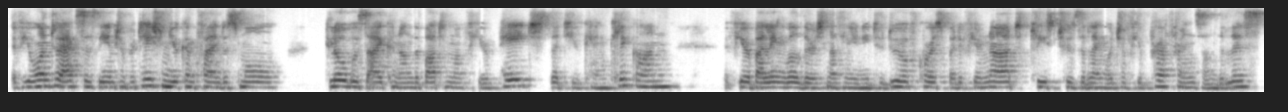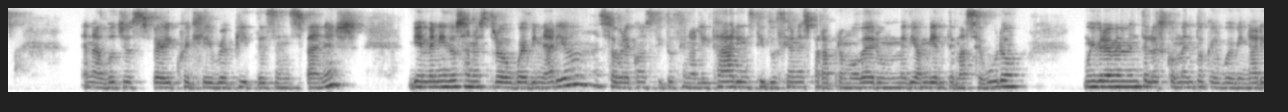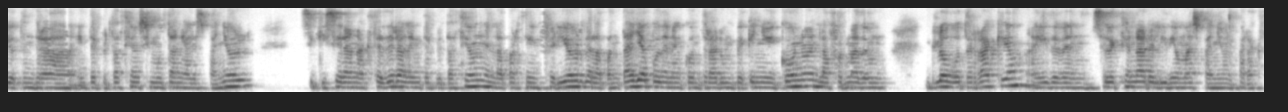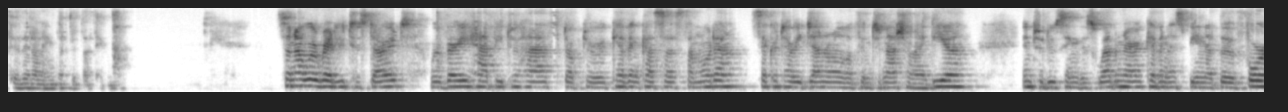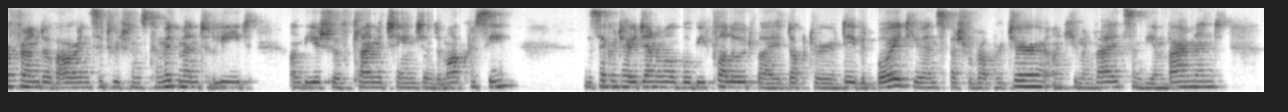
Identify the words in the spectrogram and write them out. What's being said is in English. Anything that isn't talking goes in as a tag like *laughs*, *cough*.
If you want to access the interpretation, you can find a small globus icon on the bottom of your page that you can click on. If you're bilingual, there's nothing you need to do, of course, but if you're not, please choose the language of your preference on the list. And I will just very quickly repeat this in Spanish. Bienvenidos a nuestro webinario sobre constitucionalizar instituciones para promover un medio ambiente más seguro. Muy brevemente les comento que el webinario tendrá interpretación simultánea al español. Si quisieran acceder a la interpretación, en la parte inferior de la pantalla pueden encontrar un pequeño icono en la forma de un globo terráqueo. Ahí deben seleccionar el idioma español para acceder a la interpretación. So now we're ready to start. We're very happy to have Dr. Kevin Casas Zamora, Secretary General of International IDEA, introducing this webinar. Kevin has been at the forefront of our institution's commitment to lead on the issue of climate change and democracy. The Secretary General will be followed by Dr. David Boyd, UN Special Rapporteur on Human Rights and the Environment,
